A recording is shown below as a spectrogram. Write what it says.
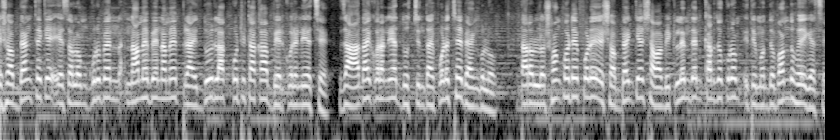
এসব ব্যাংক থেকে এস আলম গ্রুপের নামে বেনামে প্রায় দুই লাখ কোটি টাকা বের করে নিয়েছে, যা আদায় করা নিয়ে দুশ্চিন্তায় পড়েছে ব্যাংকগুলো। তারল্য সংকটে পড়ে এসব ব্যাংকের স্বাভাবিক লেনদেন কার্যক্রম ইতিমধ্যে বন্ধ হয়ে গেছে।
